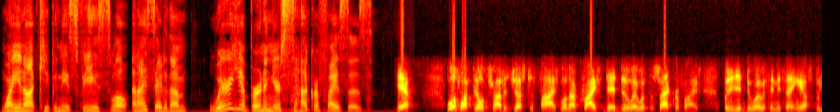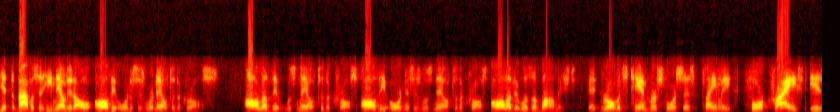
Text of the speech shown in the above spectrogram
Why are you not keeping these feasts? Well, and I say to them, where are you burning your sacrifices? Yeah. Well, what they'll try to justify is, well, now Christ did do away with the sacrifice, but he didn't do away with anything else. But yet the Bible said he nailed it all. All the ordinances were nailed to the cross. All of it was nailed to the cross. All the ordinances was nailed to the cross. All of it was abolished. Romans 10, verse 4 says plainly, For Christ is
